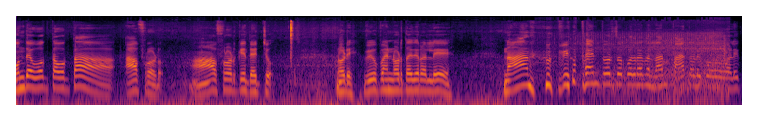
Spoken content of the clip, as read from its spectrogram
ಮುಂದೆ ಹೋಗ್ತಾ ಹೋಗ್ತಾ ಆಫ್ ರೋಡು. ಆಫ್ ರೋಡ್ಗಿಂತ ಹೆಚ್ಚು. ನೋಡಿ, ವ್ಯೂ ಪಾಯಿಂಟ್ ನೋಡ್ತಾ ಇದ್ದೀರಲ್ಲಿ ನಾನು ವ್ಯೂ ಪಾಯಿಂಟ್ ತೋರ್ಸೋಕೆ ಹೋದ್ರೆ ಆಮೇಲೆ ನಾನು ಪಾತಾಳಕ್ಕೆ ಒಳಗೆ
